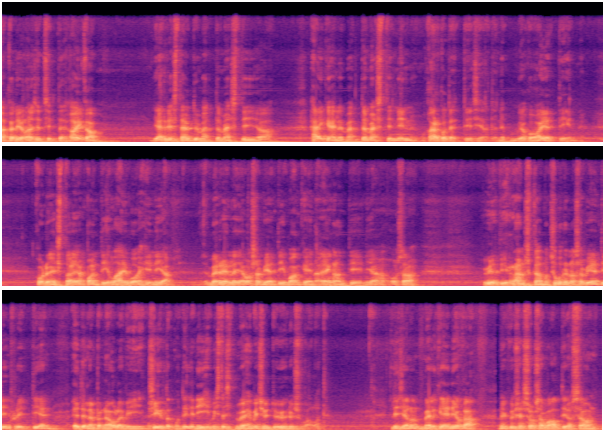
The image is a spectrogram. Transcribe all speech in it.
akadialaiset sitten aika järjestäytymättömästi ja häikäilemättömästi niin karkotettiin sieltä. Ne joko ajettiin kodeista ja pantiin laivoihin ja merelle ja osa vietiin vankeina Englantiin ja osa vietiin Ranskaan, mutta suurin osa vietiin brittien etelämpänä oleviin siirtokuntiin, eli niihin, mistä sitten myöhemmin syntyi Yhdysvallat. Eli siellä on melkein joka nykyisessä osavaltiossa on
